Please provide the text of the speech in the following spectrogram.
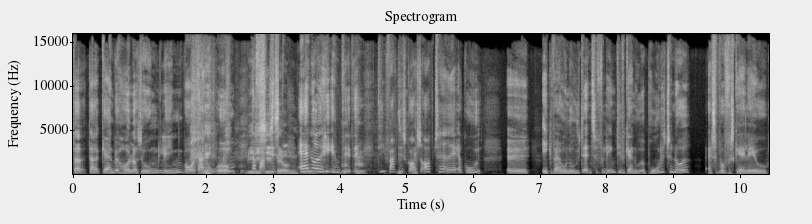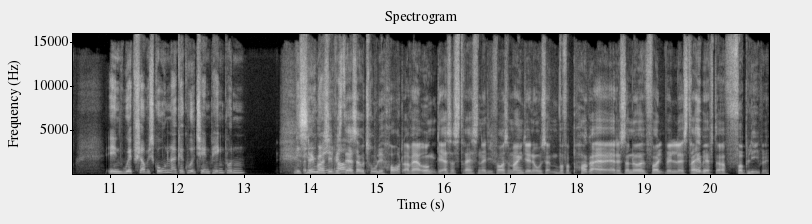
der, der gerne vil holde os unge længe, hvor der er nogle unge, Vi er der faktisk unge. er noget helt... Det, de er faktisk også optaget af at gå ud, øh, ikke være under uddannelse for længe, de vil gerne ud og bruge det til noget. Altså, hvorfor skal jeg lave en webshop i skolen, og jeg kan gå ud og tjene penge på den ved og det kan man sige, hvis og... det er så utrolig hårdt at være ung, det er så stressende, at de får så mange diagnoser, hvorfor pokker er, er det så noget, folk vil stræbe efter at forblive?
